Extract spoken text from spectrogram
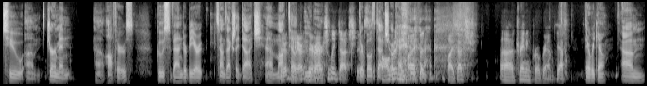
two um, German uh, authors, Guus van der Bie, or it sounds actually Dutch. Uh, they're, they're, they're, actually Dutch. They're it's both Dutch. All okay. by, the, by Dutch uh, training program. Yeah. There we go. Um,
